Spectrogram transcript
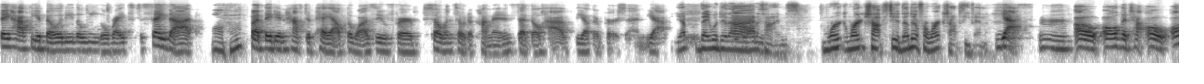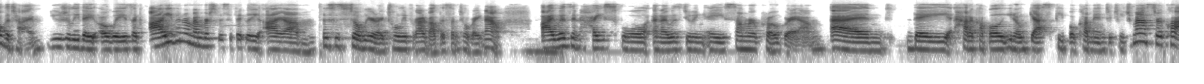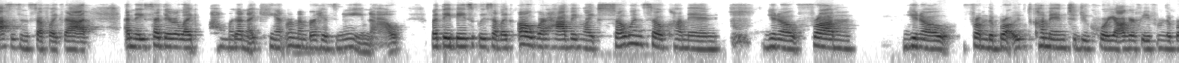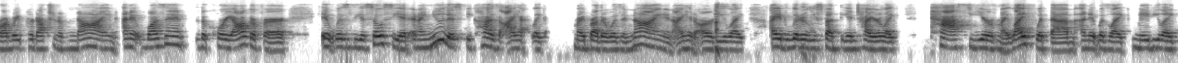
they have the ability, the legal rights to say that, Mhm. but they didn't have to pay out the wazoo for so and so to come in. Instead, they'll have the other person. Yeah. yep they would do that a lot of Um, times work workshops too they'll do it for workshops even Yes. Mhm. Oh, all the time. Oh, all the time. Usually they always like I even remember specifically I um this is so weird. I totally forgot about this until right now. I was in high school and I was doing a summer program and they had a couple, you know, guest people come in to teach master classes and stuff like that. And they said they were like, "Oh my god, and I can't remember his name now." But they basically said like, "Oh, we're having like so and so come in, you know, from you know, from the broad come in to do choreography from the Broadway production of Nine, and it wasn't the choreographer, it was the associate. And I knew this because I had like my brother was in Nine, and I had already like I had literally spent the entire like past year of my life with them, and it was like maybe like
